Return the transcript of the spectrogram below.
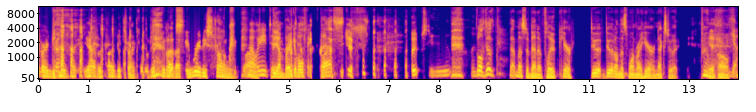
throwing the Cybertruck. whole yeah, the Cybertruck. It'll just be like Whoops. that. Be really strong. Well, glass. we need to the unbreakable glass. Oops. Oops. Well, do, that must have been a fluke. Here, do it. Do it on this one right here, next to it. Boom. Yeah. Oh, Yeah.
